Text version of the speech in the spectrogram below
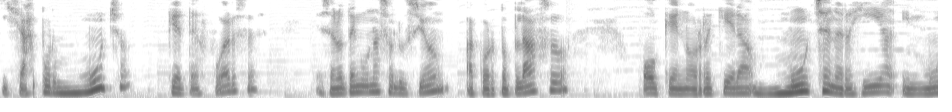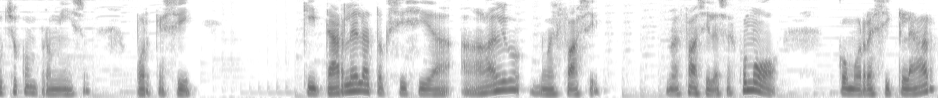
Quizás por mucho que te esfuerces, eso no tenga una solución a corto plazo o que no requiera mucha energía y mucho compromiso. Porque sí, quitarle la toxicidad a algo no es fácil. No es fácil. Eso es como, como reciclar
